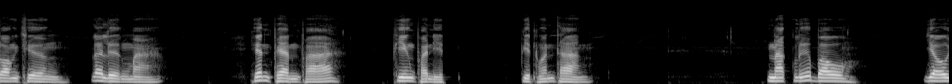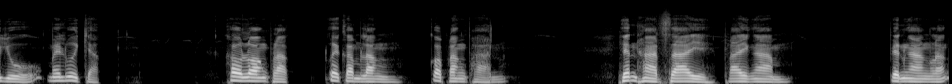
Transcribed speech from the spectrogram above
ลองเชิงละเลืองมา เห็นแผ่นผาเพียงผนิต ปิดหนทาง หนักหรือเบาเยาอยู่ไม่รู้จัก เข้าลองผลักด้วยกำลังก็พลังผ่าน เห็นหาดทรายพลายงาม เป็นงางลัง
